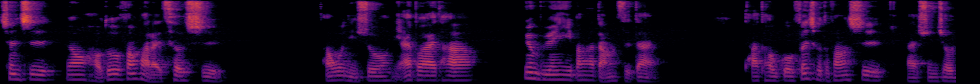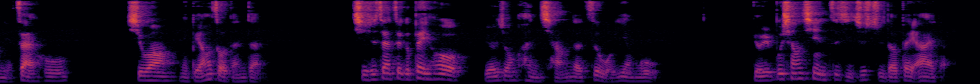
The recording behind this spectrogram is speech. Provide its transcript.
甚至要用好多的方法来测试。他问你说：“你爱不爱他？愿不愿意帮他挡子弹？”他透过分手的方式来寻求你的在乎，希望你不要走等等。其实，在这个背后有一种很强的自我厌恶，由于不相信自己是值得被爱的。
